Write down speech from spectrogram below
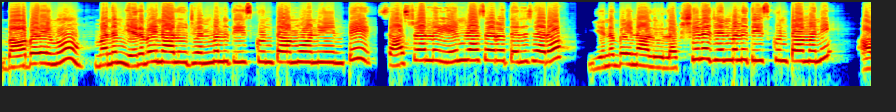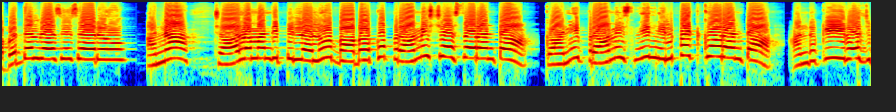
బాబా ఏమో మనం ఎనభై నాలుగు జన్మలు తీసుకుంటాము అని అంటే శాస్త్రాల్లో ఏం రాశారో తెలుసారా? ఎనభై నాలుగు లక్షల జన్మలు తీసుకుంటామని అబద్ధం రాసేశారు. అన్నా చాలా మంది పిల్లలు బాబాకు ప్రామిస్ చేస్తారంట. కానీ ప్రామిస్ని అందుకే ఈ రోజు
